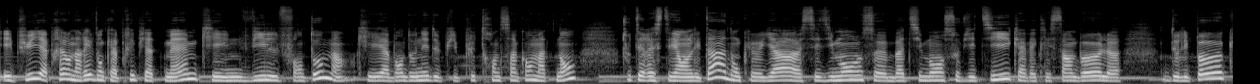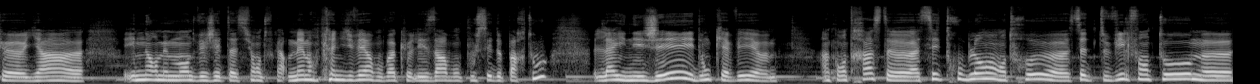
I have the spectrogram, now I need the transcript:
Et puis après, on arrive donc à Pripyat même, qui est une ville fantôme, qui est abandonnée depuis plus de 35 ans maintenant. Tout est resté en l'état, donc euh, il y a ces immenses bâtiments soviétiques avec les symboles de l'époque. Euh, il y a euh, énormément de végétation, en tout cas même en plein hiver, on voit que les arbres ont poussé de partout. Là, il neigeait et donc il y avait un contraste euh, assez troublant entre euh, cette ville fantôme euh,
